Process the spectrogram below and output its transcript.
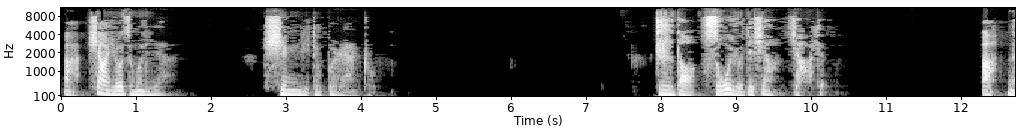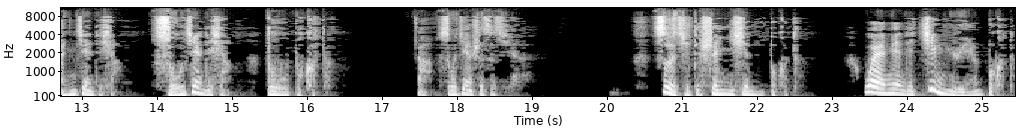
啊，相有怎么离啊？心里都不染住，知道所有的相假的，啊，能见的相。所见的相都不可得啊！所见是自己，自己的身心不可得，外面的境缘不可得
